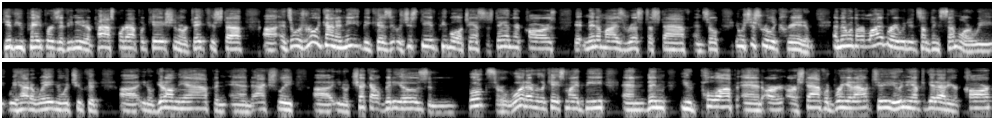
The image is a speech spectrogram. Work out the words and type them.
give you papers if you needed a passport application or take your stuff. Uh, and so it was really kind of neat because it was just gave people a chance to stay in their cars. It minimized risk to staff. And so it was just really creative. And then with our library, we did something similar. We, we had a way in which you could, uh, you know, get on the app and, and actually, uh, you know, check out videos and books or whatever the case might be and then you'd pull up and our, our staff would bring it out to you and you have to get out of your car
